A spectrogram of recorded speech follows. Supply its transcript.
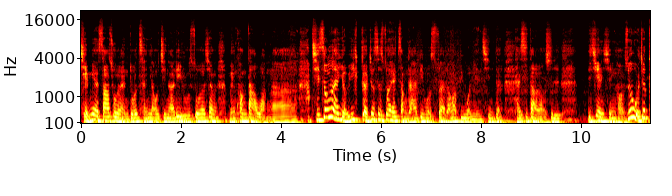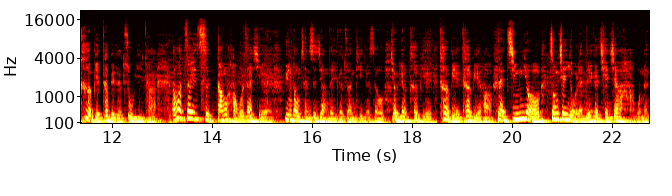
前面杀出了很多程咬金啊，例如说像煤矿大王啊，其中呢有一个就是说，哎，长得还比我帅，然后比我年轻的台师大老师。李建新哈，所以我就特别特别的注意他。然后这一次刚好我在写运动城市这样的一个专题的时候，就又特别特别特别哈，在经由中间有人的一个牵线哈，我们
